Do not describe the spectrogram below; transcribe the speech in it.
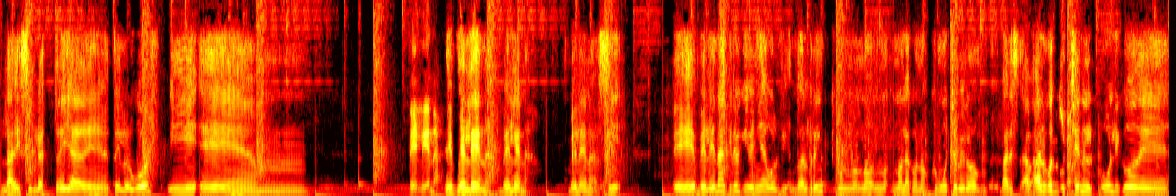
la discípula estrella de Taylor Wolf y. Eh, Belena. Belena, Belena. Belena, sí. Eh, Belena creo que venía volviendo al ring, no, no, no, la conozco mucho, pero algo escuché en el público de,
